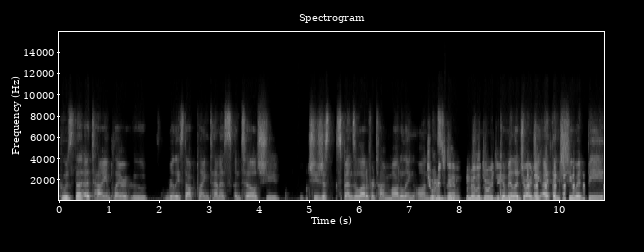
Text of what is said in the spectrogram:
who's the Italian player who really stopped playing tennis until she she just spends a lot of her time modeling on Giorgi, Instagram? Camila Giorgi. Camila Giorgi. I think she would be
